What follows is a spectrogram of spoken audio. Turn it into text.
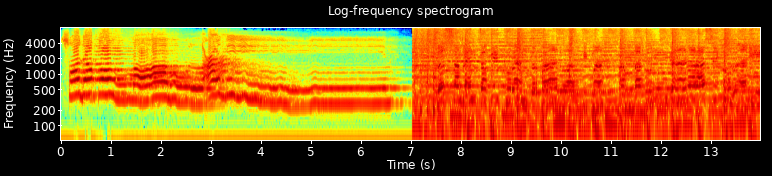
صدق Pesantren Tauhid Quran terpadu al-hikmah Membangun generasi Qurani.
